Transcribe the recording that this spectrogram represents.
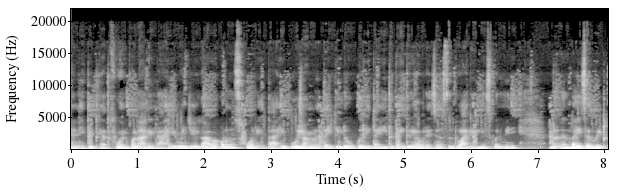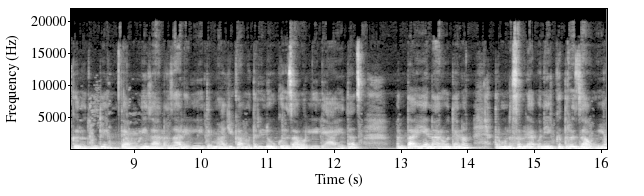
आणि तितक्यात फोन पण आलेला आहे. म्हणजे गावाकडूनच फोन येत आहे. पूजा म्हणत आहे की लवकर येत आहे. इथं काहीतरी आवरायचं असतं तू आलेलीच पण मी नंदनबाईचा वेट करत होते. त्यामुळे जाणं झालेलं नाही. तर माझी कामं तरी लवकरच आवरलेली आहेत आज. पण ताई येणार होत्या ना तर मला सगळ्या आपण एकत्र जाऊया.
